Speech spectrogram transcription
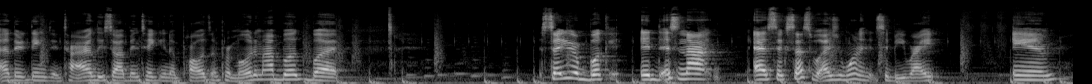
other things entirely, so I've been taking a pause and promoting my book. But say your book it, it's not as successful as you wanted it to be, right? And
